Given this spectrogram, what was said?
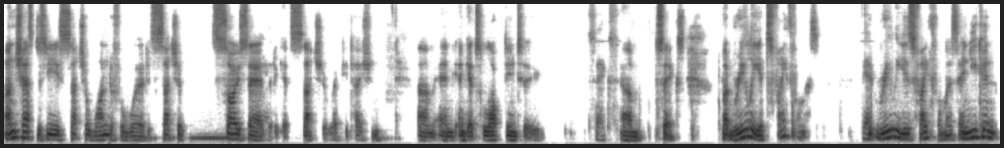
unchastity is such a wonderful word. It's such a so sad that it gets such a reputation um, and and gets locked into sex. Um, sex, but really it's faithfulness. Yeah. It really is faithfulness, and you can,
